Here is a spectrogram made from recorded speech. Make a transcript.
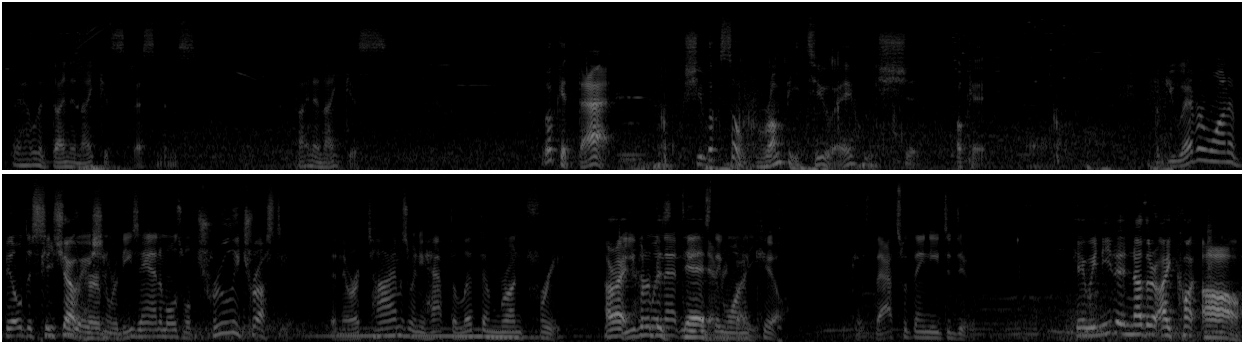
What the hell are Deinonychus specimens? Deinonychus. Look at that. She looks so grumpy too, eh? Holy shit. Okay. If you ever want to build a situation where these animals will truly trust you, then there are times when you have to let them run free. Alright, Even when that dead, means they want to kill. Because that's what they need to do. Okay, we need another icon. Oh,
